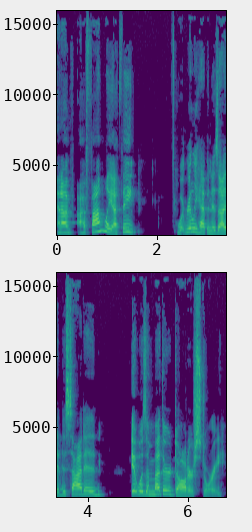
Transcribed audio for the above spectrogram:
And I've I finally I think what really happened is I decided it was a mother-daughter story.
